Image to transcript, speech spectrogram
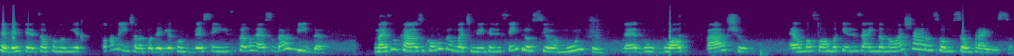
reverter a desautonomia totalmente. Ela poderia conviver sem isso pelo resto da vida. Mas no caso, como o meu batimento ele sempre oscila muito, né, do, do alto para baixo, é uma forma que eles ainda não acharam solução para isso.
